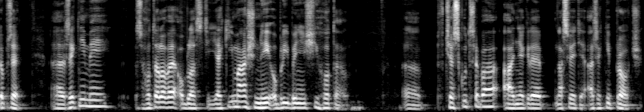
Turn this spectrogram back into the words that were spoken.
Dobře, eh, řekni mi z hotelové oblasti, jaký máš nejoblíbenější hotel? Eh, v Česku třeba a někde na světě. A řekni proč.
